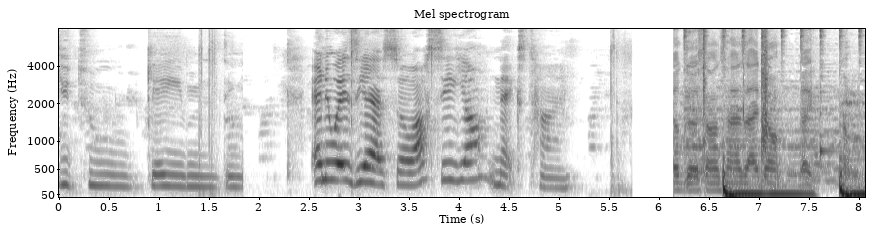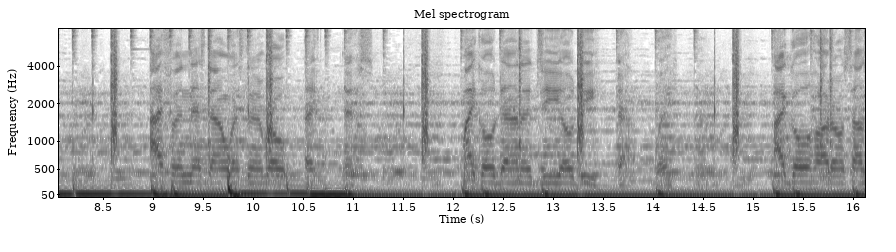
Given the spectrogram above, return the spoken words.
YouTube game thing. Anyways, yeah, so I'll see y'all next time. Good, sometimes I don't. Hey, no. I finesse down Weston Road. Hey, yes. Might go down to God. Yeah, wait. I go hard on South.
